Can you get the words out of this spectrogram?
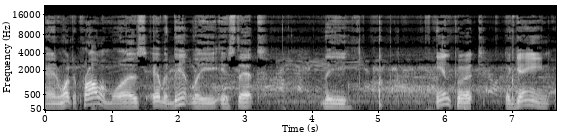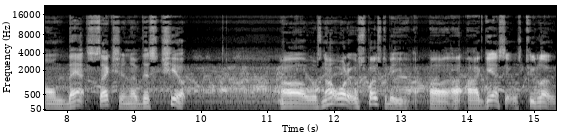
And what the problem was, evidently, is that the input, the gain on that section of this chip uh, was not what it was supposed to be. Uh, I, I, guess it was too low.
